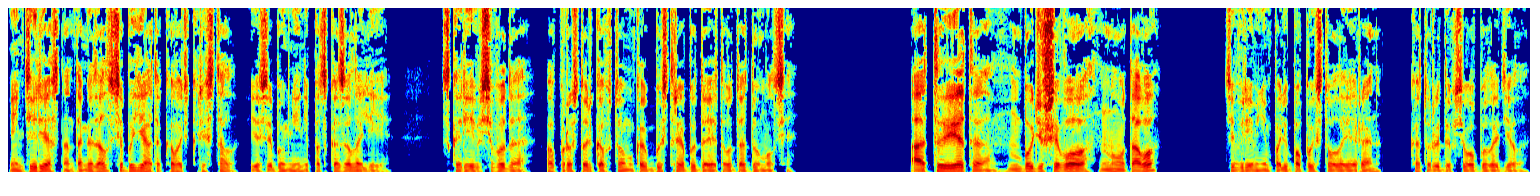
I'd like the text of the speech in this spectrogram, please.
Интересно, догадался бы я атаковать кристалл, если бы мне не подсказала Лия? Скорее всего, да. Вопрос только в том, как быстро я бы до этого додумался. «А ты это, будешь его, ну, того?» Тем временем полюбопытствовала Ирен, который до всего было дело.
